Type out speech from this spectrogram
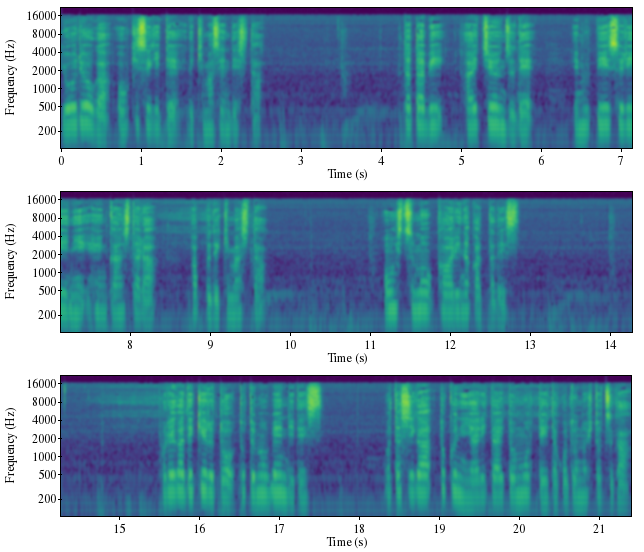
容量が大きすぎてできませんでした。再び iTunes で MP3 に変換したらアップできました。音質も変わりなかったです。これができるととても便利です。私が特にやりたいと思っていたことの一つが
